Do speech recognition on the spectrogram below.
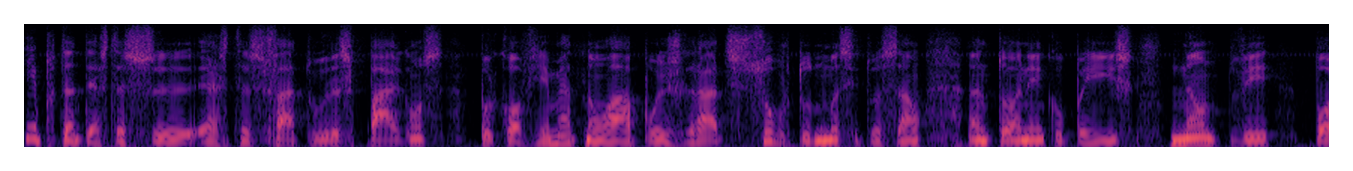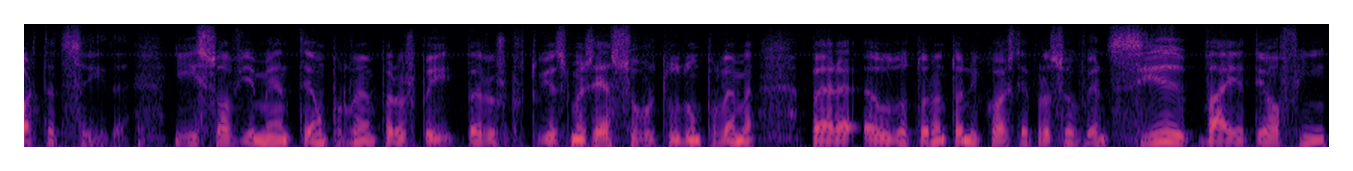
e, portanto, estas, eh, estas faturas pagam-se porque, obviamente, não há apoios grátis, sobretudo numa situação, António, em que o país não vê porta de saída. E isso, obviamente, é um problema para os, para os portugueses, mas é sobretudo um problema para o Dr. António Costa e para o seu governo. Se vai até ao fim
